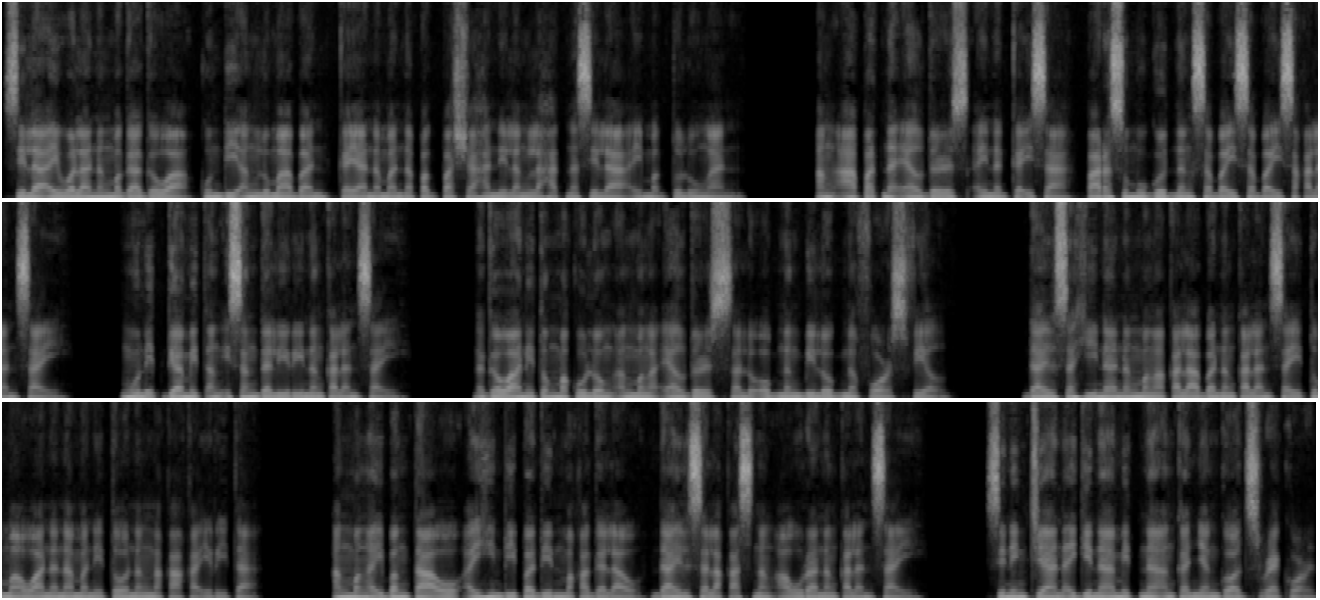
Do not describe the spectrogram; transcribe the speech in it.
Sila ay wala nang magagawa kundi ang lumaban kaya naman napagpasyahan nilang lahat na sila ay magtulungan. Ang apat na elders ay nagkaisa para sumugod ng sabay-sabay sa kalansay. Ngunit gamit ang isang daliri ng kalansay. Nagawa nitong makulong ang mga elders sa loob ng bilog na force field. Dahil sa hina ng mga kalaban ng kalansay tumawa na naman ito ng nakakairita. Ang mga ibang tao ay hindi pa din makagalaw dahil sa lakas ng aura ng kalansay. Siningtian ay ginamit na ang kanyang God's record.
